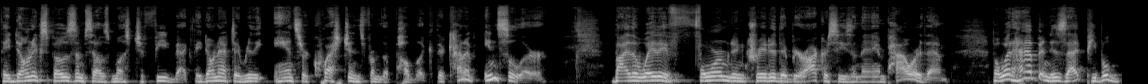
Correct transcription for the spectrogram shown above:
They don't expose themselves much to feedback. They don't have to really answer questions from the public. They're kind of insular by the way they've formed and created their bureaucracies and they empower them. But what happened is that people,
